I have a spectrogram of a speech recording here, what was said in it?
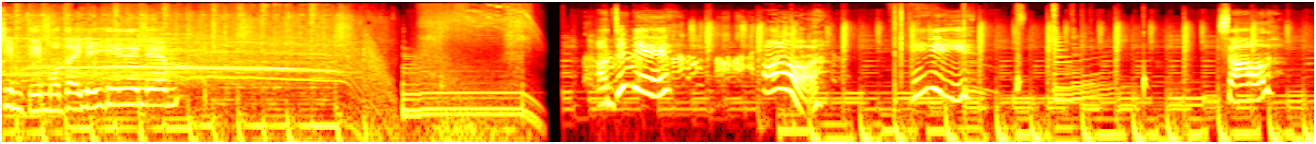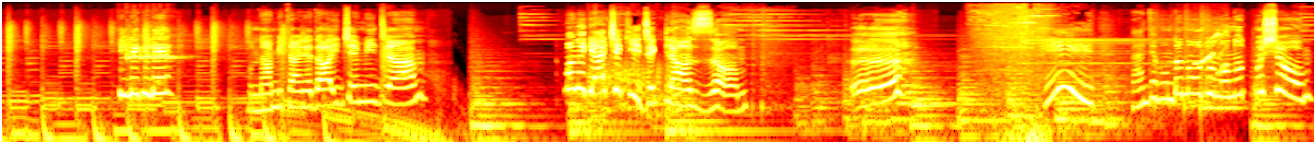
Şimdi moda ile ilgilenelim. Adı ne? Aa, hey. Sağ ol. Güle güle. Bundan bir tane daha içemeyeceğim. Bana gerçek yiyecek lazım. Ee, hey, ben de bundan olduğunu unutmuşum.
